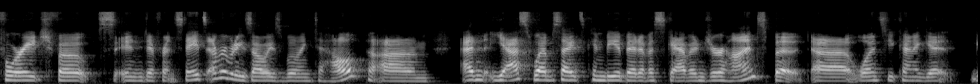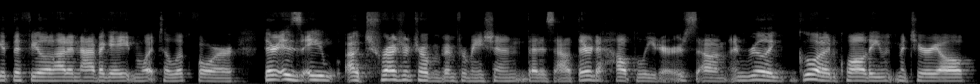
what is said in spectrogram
4-H folks in different states, everybody's always willing to help. Um, and yes, websites can be a bit of a scavenger hunt, but uh, once you kind of get get the feel of how to navigate and what to look for, there is a, a treasure trove of information that is out there to help leaders um, and really good quality material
